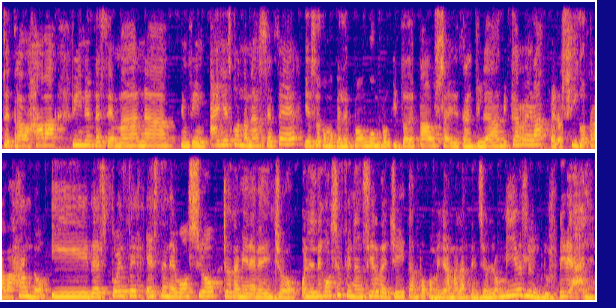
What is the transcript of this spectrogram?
se trabajaba fines de semana, en fin, ahí es cuando nace FER y eso como que le pongo un poquito de pausa y de tranquilidad a mi carrera, pero sigo trabajando y después después de este negocio, yo también había dicho, el negocio financiero de G tampoco me llama la atención. Lo mío es lo industrial,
